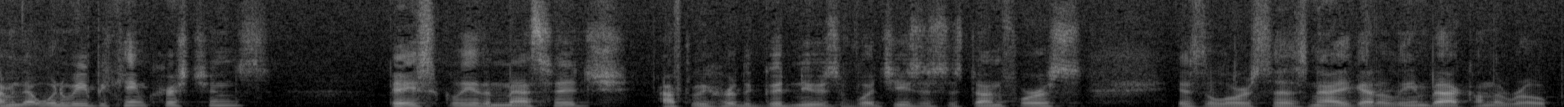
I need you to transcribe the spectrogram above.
I mean, that when we became Christians, basically the message, after we heard the good news of what Jesus has done for us, is the Lord says, now you got to lean back on the rope.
